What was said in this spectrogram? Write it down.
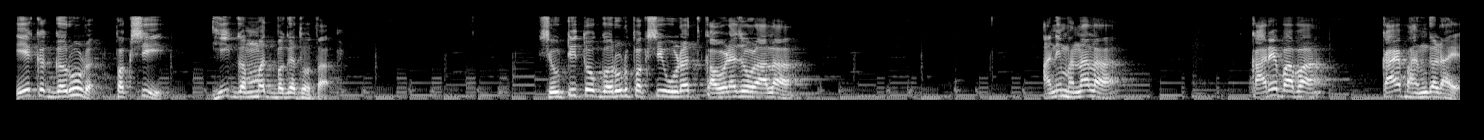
एक गरुड पक्षी ही गंमत बघत होता. शेवटी तो गरुड पक्षी उडत कावळ्याजवळ आला. आणि म्हणाला का रे बाबा काय भानगड आहे?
